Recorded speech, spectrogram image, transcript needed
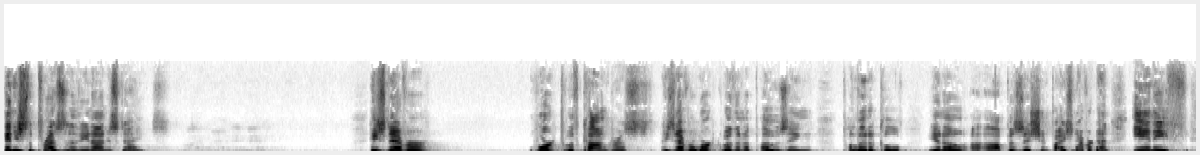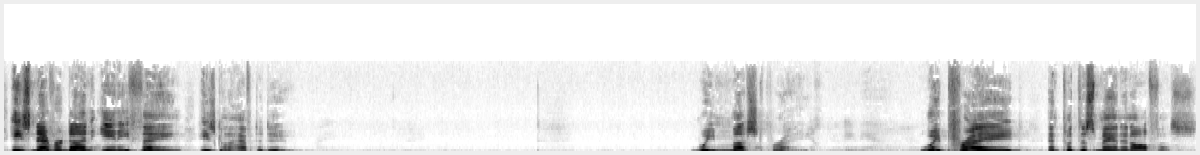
And he's the president of the United States. He's never worked with Congress. He's never worked with an opposing political, you know, opposition party. He's never done any. He's never done anything he's going to have to do. We must pray. We prayed and put this man in office.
